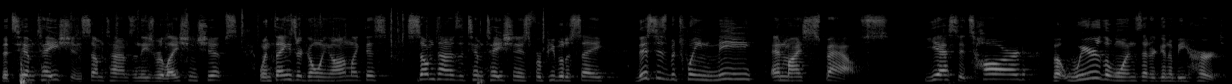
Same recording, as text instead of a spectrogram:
the temptation sometimes in these relationships, when things are going on like this, sometimes the temptation is for people to say, "This is between me and my spouse." Yes, it's hard, but we're the ones that are going to be hurt.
